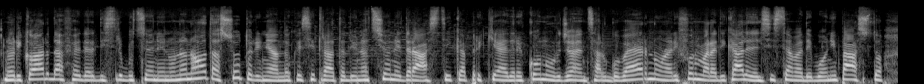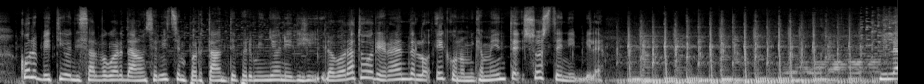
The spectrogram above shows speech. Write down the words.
Lo ricorda Feder Distribuzione in una nota, sottolineando che si tratta di un'azione drastica per chiedere con urgenza al governo una riforma radicale del sistema dei buoni pasto, con l'obiettivo di salvaguardare un servizio importante per milioni di lavoratori e renderlo economicamente sostenibile. Il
